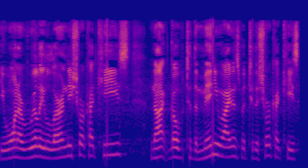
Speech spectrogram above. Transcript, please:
you want to really learn these shortcut keys, not go to the menu items, but to the shortcut keys.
